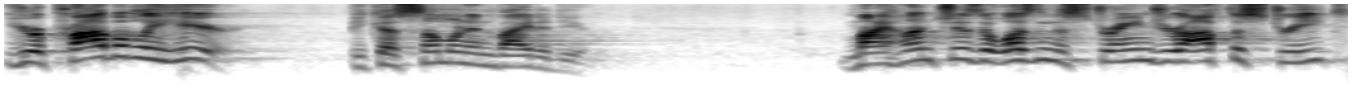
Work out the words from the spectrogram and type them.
You're probably here because someone invited you. My hunch is it wasn't a stranger off the street,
